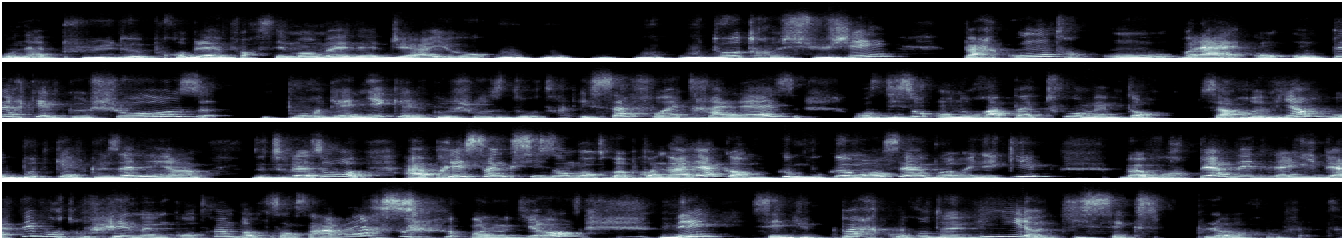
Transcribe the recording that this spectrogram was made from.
on n'a plus de problèmes forcément managériaux ou, d'autres sujets. Par contre, on, voilà, on, perd quelque chose pour gagner quelque chose d'autre. Et ça, faut être à l'aise en se disant, on n'aura pas tout en même temps. Ça revient au bout de quelques années. Hein. De toute façon, après 5-6 ans d'entrepreneuriat, quand, vous commencez à avoir une équipe, bah, vous reperdez de la liberté, vous retrouvez les mêmes contraintes dans le sens inverse, en l'occurrence. Mais c'est du parcours de vie euh, qui s'explore, en fait.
